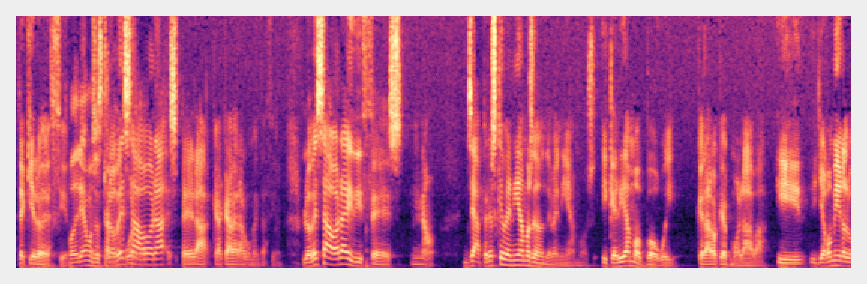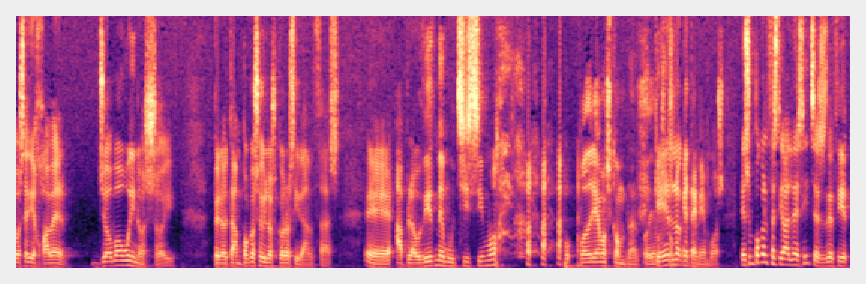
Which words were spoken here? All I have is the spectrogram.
te quiero decir. Podríamos estar Lo de ves acuerdo. ahora, espera que acabe la argumentación. Lo ves ahora y dices, no, ya, pero es que veníamos de donde veníamos y queríamos Bowie, que era lo que molaba. Y, y llegó Miguel Bosé y dijo, a ver, yo Bowie no soy, pero tampoco soy los coros y danzas. Eh, aplaudidme muchísimo. Po- Podríamos comprar. podríamos ¿Qué es lo que tenemos? Es un poco el Festival de Sitges, es decir,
